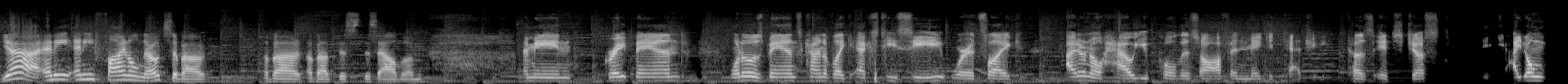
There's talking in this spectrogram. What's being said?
Yeah. Any any final notes about about about this this album? I mean, great band. One of those bands, kind of like XTC, where it's like, I don't know how you pull this off and make it catchy because it's just, I don't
